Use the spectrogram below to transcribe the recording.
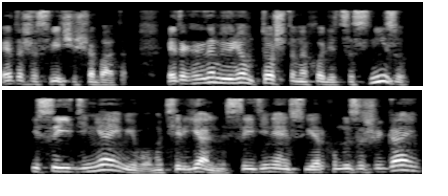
это же свечи шаббата. Это когда мы берем то, что находится снизу, и соединяем его, материальность, соединяем сверху, мы зажигаем,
